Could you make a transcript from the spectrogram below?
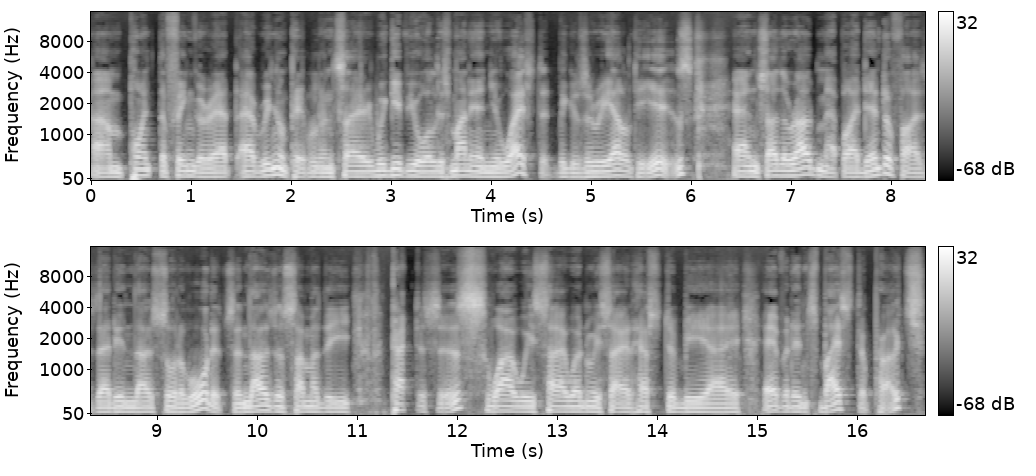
um, point the finger at Aboriginal people and say, we give you all this money and you waste it, because the reality is. And so the roadmap identifies that in those sort of audits. And those are some of the practices why we say, when we say it has to be a evidence-based approach,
